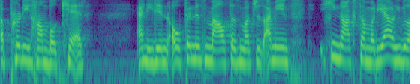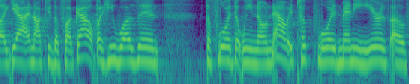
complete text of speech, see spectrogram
a pretty humble kid. And he didn't open his mouth as much as, I mean, he knocked somebody out. He'd be like, yeah, I knocked you the fuck out. But he wasn't the Floyd that we know now. It took Floyd many years of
